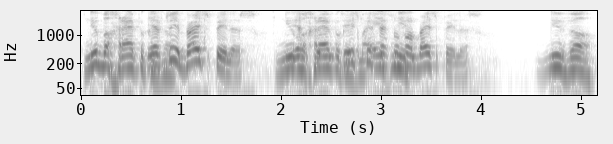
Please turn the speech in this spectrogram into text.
Nu begrijp ik Je het hebt wel. twee buitenspelers. Nu Je begrijp hebt ik twee het, maar is van niet... buitenspelers. Nu wel.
